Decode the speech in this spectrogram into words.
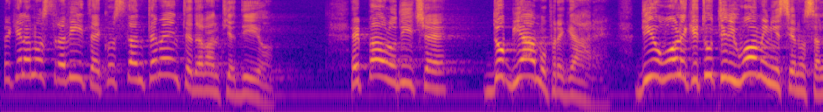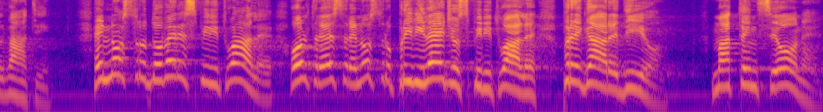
perché la nostra vita è costantemente davanti a Dio. E Paolo dice, dobbiamo pregare. Dio vuole che tutti gli uomini siano salvati. È nostro dovere spirituale, oltre a essere nostro privilegio spirituale, pregare Dio. Ma attenzione,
